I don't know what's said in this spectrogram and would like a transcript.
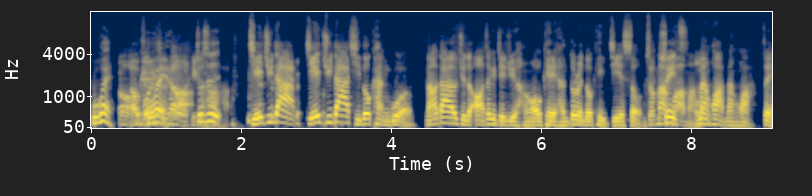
不会哦，不会，就是结局大结局大家其实都看过，然后大家都觉得哦，这个结局很 OK，很多人都可以接受。所以漫画漫画对，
